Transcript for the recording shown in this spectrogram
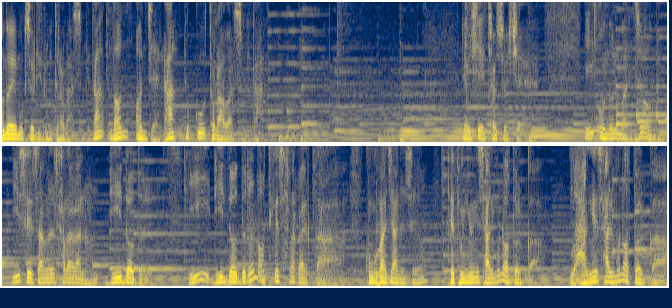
모노의 목소리로 들어봤습니다. 넌 언제나 듣고 돌아왔습니다. 영시의 철수 씨, 이 오늘 말이죠. 이 세상을 살아가는 리더들, 이 리더들은 어떻게 살아갈까 궁금하지 않으세요? 대통령의 삶은 어떨까? 왕의 삶은 어떨까?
